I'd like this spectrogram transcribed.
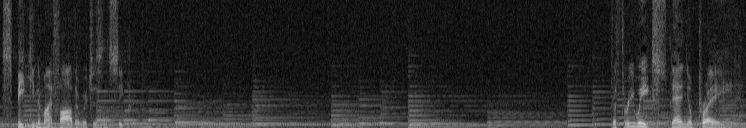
speaking to my Father, which is in secret. For three weeks, Daniel prayed.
